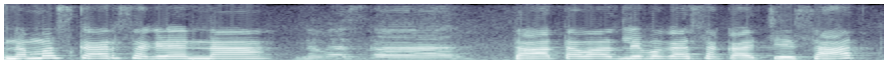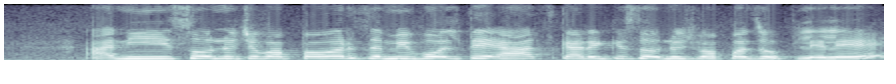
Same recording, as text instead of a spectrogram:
नमस्कार सगळ्यांना. नमस्कार. तर आता वाजले बघा सकाळचे सात. आणि सोनूच्या बाप्पावरच मी बोलते आज कारण की सोनूचे बाप्पा झोपलेले. आहे.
